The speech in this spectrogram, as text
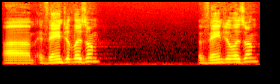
Um, evangelism. Evangelism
